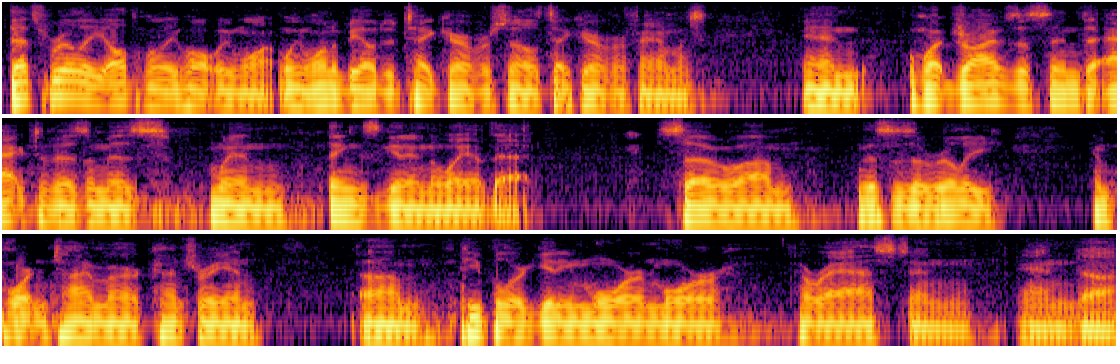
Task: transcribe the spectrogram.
that's really ultimately what we want. We want to be able to take care of ourselves, take care of our families. And what drives us into activism is when things get in the way of that. So um, this is a really important time in our country, and um, people are getting more and more harassed and and uh,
